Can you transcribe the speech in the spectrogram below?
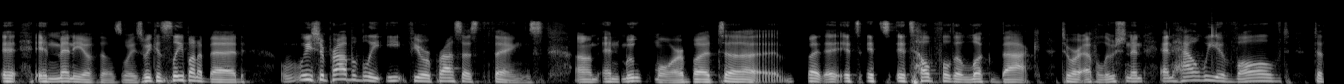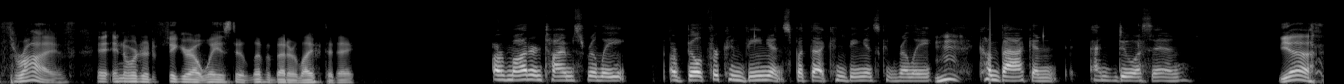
in many of those ways. We can sleep on a bed we should probably eat fewer processed things um, and move more. But uh, but it's it's it's helpful to look back to our evolution and and how we evolved to thrive in order to figure out ways to live a better life today. Our modern times really are built for convenience, but that convenience can really mm-hmm. come back and and do us in. Yeah,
